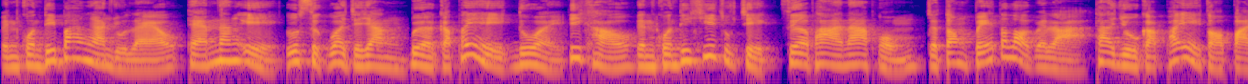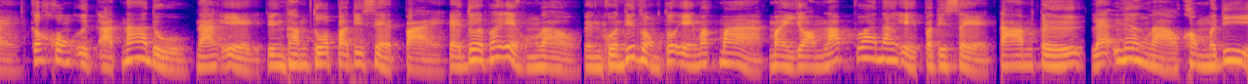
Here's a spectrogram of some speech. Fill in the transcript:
เป็นคนที่บ้างานอยู่แล้ว แถมนางเอกรู้สึกว่าจะยังเบื่อกับพระเอกอีกด้วย ที่เขาเป็นคนที่ขี้จุกจิก เสื้อผ้าหน้าผม จะต้องเป๊ะตลอดเวลา ถ้าอยู่กับับพระเอกต่อไป ก็คงอึดอัดหน้าดู นางเอกจึงทำตัวปฏิเสธไป แต่ด้วยพระเอกของเราเป็นคนที่หลงตัวเองมากๆ ไม่ยอมรับว่านางเอกปฏิเสธ ตามตื้อ และเรื่องราวคอมเมดี้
